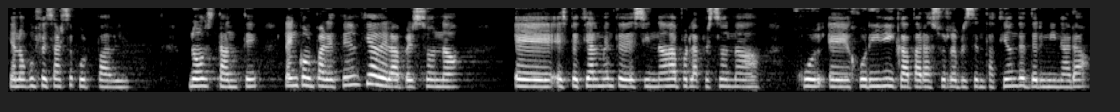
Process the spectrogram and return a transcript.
y a no confesarse culpable. No obstante, la incomparecencia de la persona eh, especialmente designada por la persona eh, jurídica para su representación determinará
